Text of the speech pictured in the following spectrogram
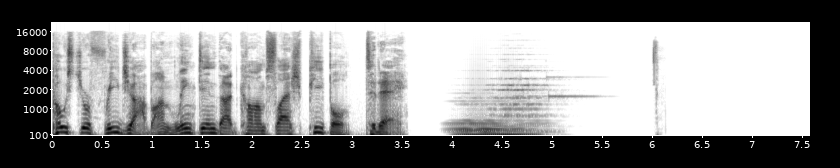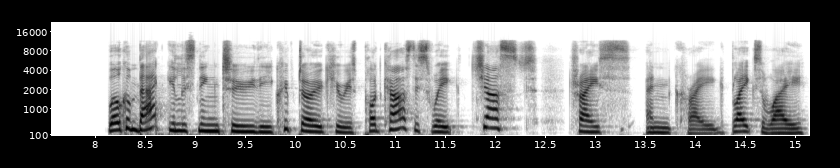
Post your free job on linkedin.com/people today. Welcome back. You're listening to the Crypto Curious podcast this week. Just Trace and Craig. Blake's away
